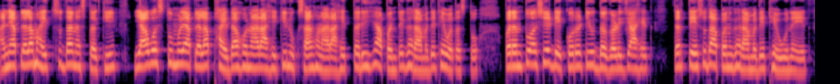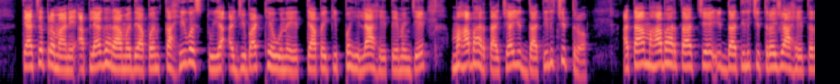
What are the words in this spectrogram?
आणि आपल्याला माहीतसुद्धा नसतं की या वस्तूमुळे आपल्याला फायदा होणार आहे की नुकसान होणार आहे तरीही आपण ते घरामध्ये ठेवत असतो. परंतु असे डेकोरेटिव्ह दगड जे आहेत तर ते सुद्धा आपण घरामध्ये ठेवू नयेत. त्याचप्रमाणे आपल्या घरामध्ये आपण काही वस्तू या अजिबात ठेवू नयेत. त्यापैकी पहिलं आहे ते म्हणजे महाभारताच्या युद्धातील चित्र. आता महाभारताचे युद्धातील चित्र जे आहे तर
